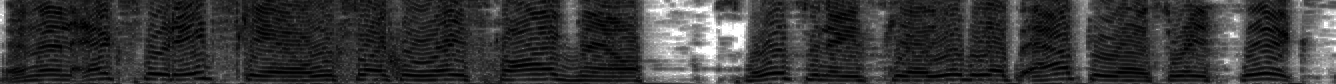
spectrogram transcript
and then Expert 8 scale. Looks like we're race five now. Sportsman 8 scale, you'll be up after us, race six.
